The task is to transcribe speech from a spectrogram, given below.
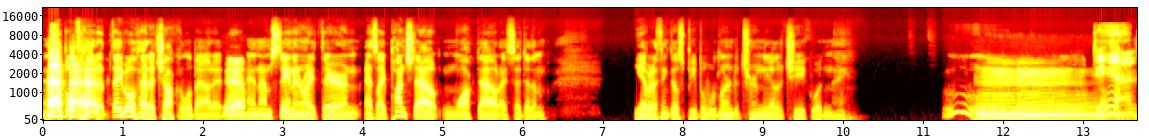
And they both had a, they both had a chuckle about it. Yeah. And I'm standing right there. And as I punched out and walked out, I said to them, Yeah, but I think those people would learn to turn the other cheek, wouldn't they? Ooh, Mm. Dan,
